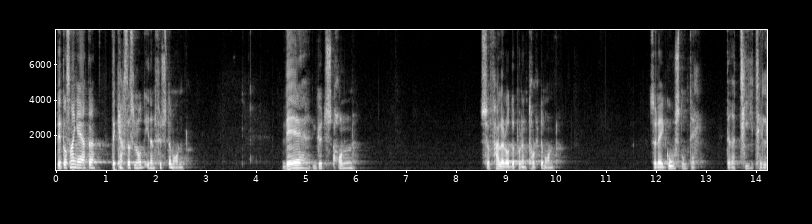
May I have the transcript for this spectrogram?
Det interessante er at det, det kastes lodd i den første måneden. Ved Guds hånd så faller loddet på den tolvte måneden. Så det er en god stund til. Det er tid til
